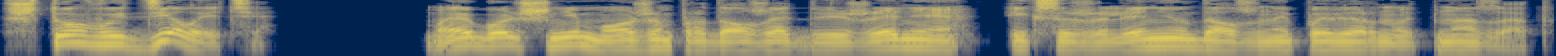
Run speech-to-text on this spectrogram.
Что вы делаете?» «Мы больше не можем продолжать движение и, к сожалению, должны повернуть назад»,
